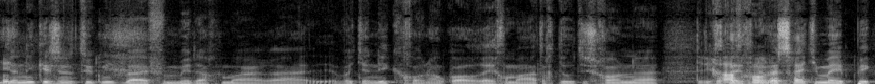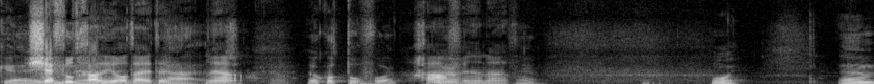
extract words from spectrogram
ja, ja. Is er natuurlijk niet bij vanmiddag, maar eh, wat Yannick gewoon ook wel regelmatig doet, is gewoon eh Die gaat even een gewoon. wedstrijdje meepikken. Hè? Sheffield gaat hij altijd, hè? Ja, Ja. dat is ook wel tof hoor. Gaaf, Ja. inderdaad. Mooi. Ehm,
